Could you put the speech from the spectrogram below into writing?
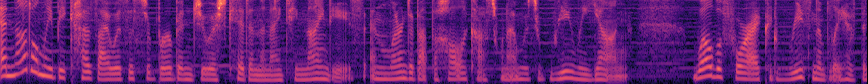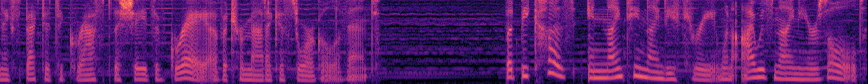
And not only because I was a suburban Jewish kid in the 1990s and learned about the Holocaust when I was really young, well before I could reasonably have been expected to grasp the shades of gray of a traumatic historical event. But because in 1993, when I was nine years old,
